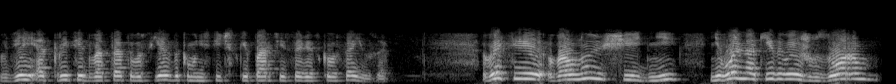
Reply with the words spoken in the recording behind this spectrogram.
в день открытия 20-го съезда Коммунистической партии Советского Союза. В эти волнующие дни невольно окидываешь взором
